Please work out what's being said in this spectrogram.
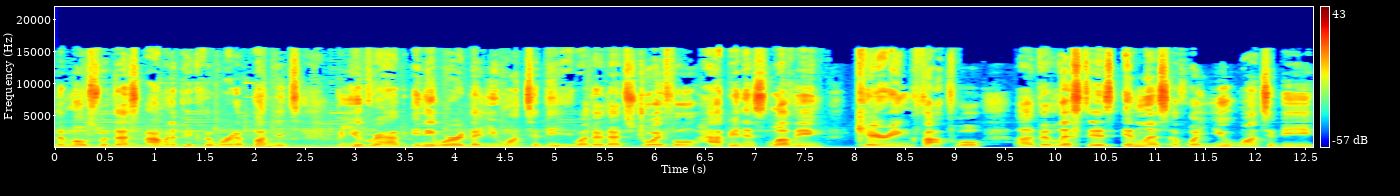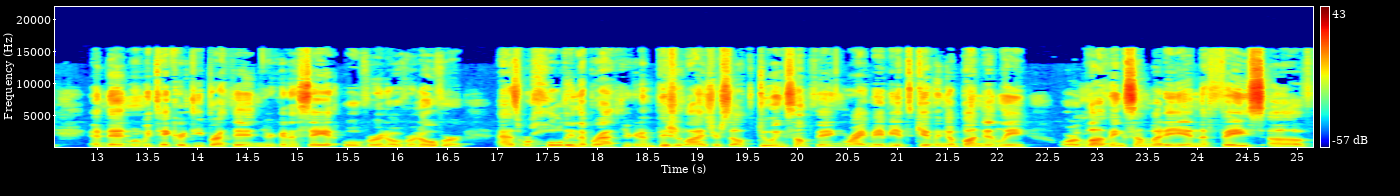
the most with us. I'm going to pick the word abundance, but you grab any word that you want to be, whether that's joyful, happiness, loving, caring, thoughtful. Uh, the list is endless of what you want to be. And then when we take our deep breath in, you're going to say it over and over and over as we're holding the breath, you're going to visualize yourself doing something, right? Maybe it's giving abundantly or loving somebody in the face of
